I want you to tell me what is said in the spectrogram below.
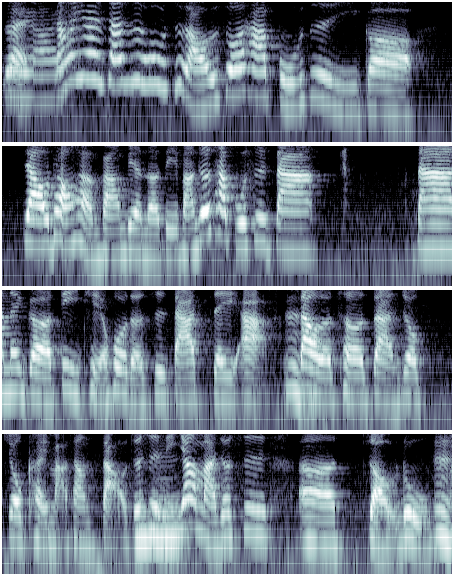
对，然后因为山势护士老实说，它不是一个交通很方便的地方，就是它不是搭搭那个地铁或者是搭 JR，嗯，到了车站就。就可以马上到，就是你要么就是、嗯、呃走路，嗯、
